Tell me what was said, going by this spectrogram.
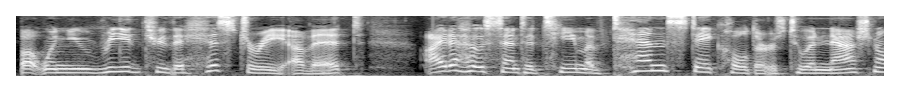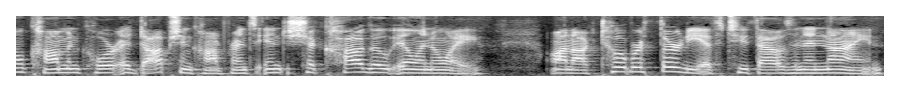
But when you read through the history of it, Idaho sent a team of 10 stakeholders to a national Common Core adoption conference in Chicago, Illinois on October 30th, 2009.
